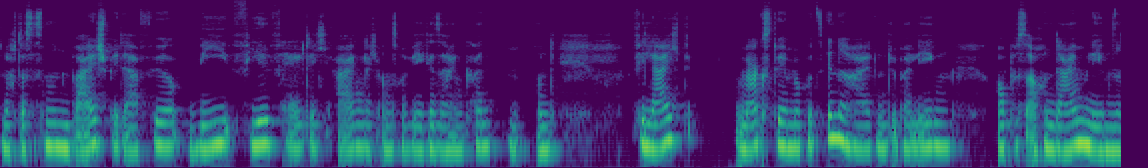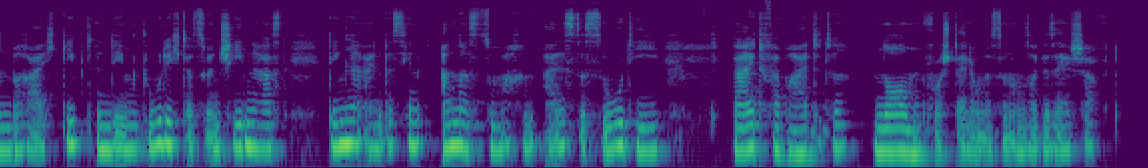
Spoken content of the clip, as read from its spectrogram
Und auch das ist nun ein Beispiel dafür, wie vielfältig eigentlich unsere Wege sein könnten. Und vielleicht magst du ja mal kurz innehalten und überlegen, ob es auch in deinem Leben einen Bereich gibt, in dem du dich dazu entschieden hast, Dinge ein bisschen anders zu machen, als das so die weit verbreitete Normvorstellung ist in unserer Gesellschaft.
